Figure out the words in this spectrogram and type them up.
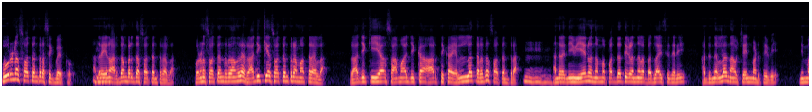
ಪೂರ್ಣ ಸ್ವಾತಂತ್ರ್ಯ ಸಿಗಬೇಕು. ಅಂದರೆ ಏನು ಅರ್ಧಂಬರ್ಧ ಸ್ವಾತಂತ್ರ್ಯ ಅಲ್ಲ. ಪೂರ್ಣ ಸ್ವಾತಂತ್ರ್ಯ ಅಂದರೆ ರಾಜಕೀಯ ಸ್ವಾತಂತ್ರ್ಯ ಮಾತ್ರ ಅಲ್ಲ. ರಾಜಕೀಯ ಸಾಮಾಜಿಕ ಆರ್ಥಿಕ ಎಲ್ಲ ಥರದ ಸ್ವಾತಂತ್ರ್ಯ. ಅಂದರೆ ನೀವು ಏನು ನಮ್ಮ ಪದ್ಧತಿಗಳನ್ನೆಲ್ಲ ಬದಲಾಯಿಸಿದಿರಿ ಅದನ್ನೆಲ್ಲ ನಾವು ಚೇಂಜ್ ಮಾಡ್ತೀವಿ. ನಿಮ್ಮ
